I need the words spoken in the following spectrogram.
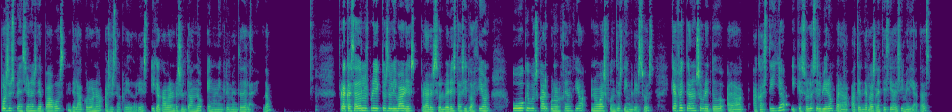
por suspensiones de pagos de la corona a sus acreedores y que acabaron resultando en un incremento de la deuda. Fracasados los proyectos de Olivares, para resolver esta situación hubo que buscar con urgencia nuevas fuentes de ingresos, que afectaron sobre todo a, Castilla y que solo sirvieron para atender las necesidades inmediatas,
